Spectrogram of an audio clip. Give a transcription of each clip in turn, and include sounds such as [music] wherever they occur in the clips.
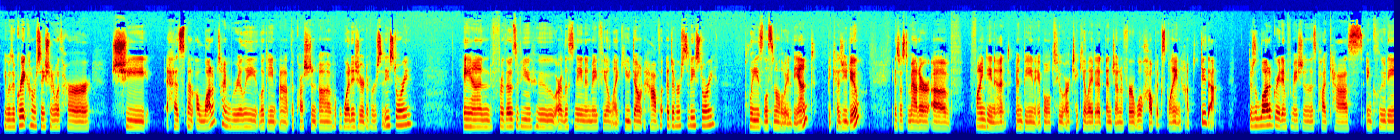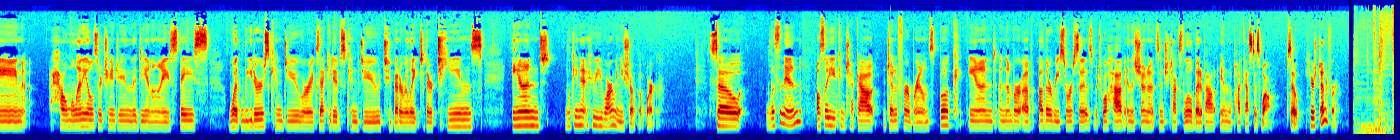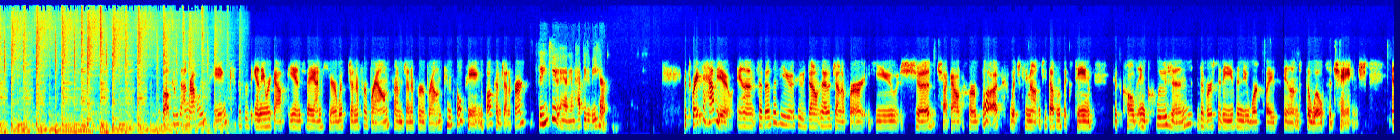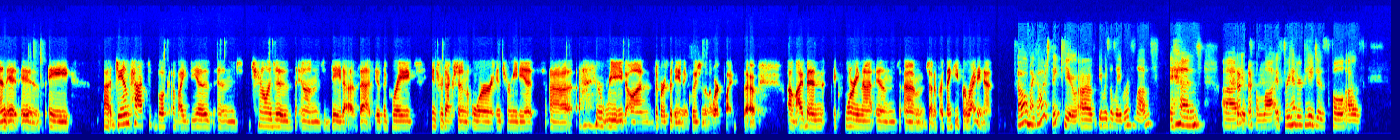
It was a great conversation with her. She has spent a lot of time really looking at the question of what is your diversity story? And for those of you who are listening and may feel like you don't have a diversity story, please listen all the way to the end because you do. It's just a matter of finding it and being able to articulate it, and Jennifer will help explain how to do that. There's a lot of great information in this podcast, including how millennials are changing the D&I space, what leaders can do or executives can do to better relate to their teams, and looking at who you are when you show up at work. So, listen in. Also, you can check out Jennifer Brown's book and a number of other resources, which we'll have in the show notes, and she talks a little bit about in the podcast as well. So, here's Jennifer. Welcome to Unraveling Pink. This is Annie Rogaski, and today I'm here with Jennifer Brown from Jennifer Brown Consulting. Welcome, Jennifer. Thank you, Annie. I'm happy to be here. It's great to have you. And for those of you who don't know Jennifer, you should check out her book, which came out in 2016. It's called Inclusion, Diversity, the New Workplace, and the Will to Change. And it is a uh, jam packed book of ideas and challenges and data that is a great introduction or intermediate uh, [laughs] read on diversity and inclusion in the workplace. So um, I've been exploring that, and um, Jennifer, thank you for writing it. Oh my gosh, thank you. Uh, it was a labor of love, [laughs] and uh, it's a lot. It's 300 pages full of.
